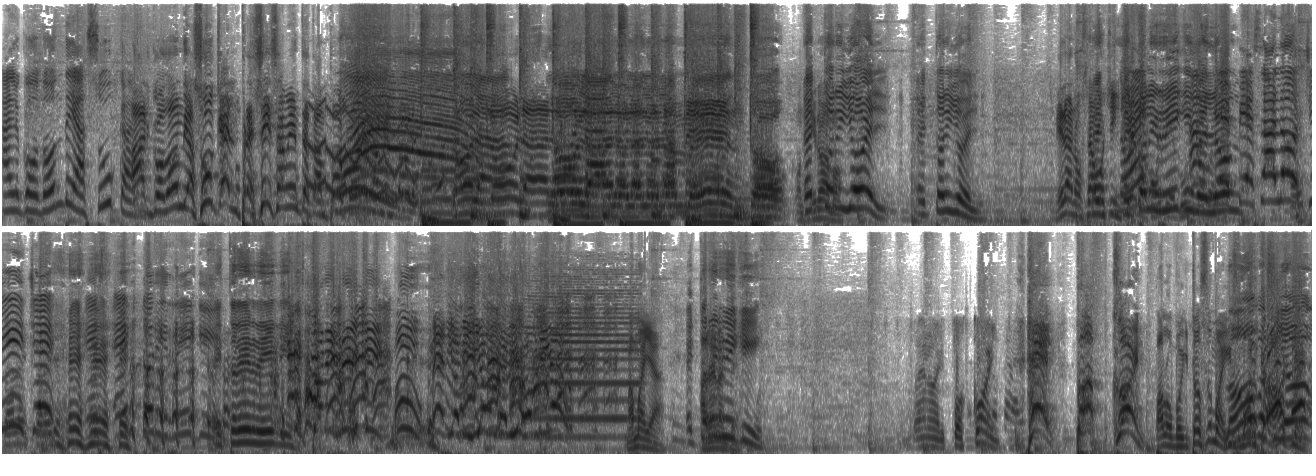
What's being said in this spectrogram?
Algodón de azúcar. Algodón de azúcar, precisamente tampoco. Lola, Lola, Lola, Lola, lo lamento. Héctor y Joel. Héctor y Joel. Mira, no seamos No, chincheros. Héctor y Ricky, perdón. empieza los chiches. Es Héctor y Ricky. Héctor y Ricky. ¡Héctor y Ricky! ¡Uh! ¡Medio millón de viejos obligados! Vamos allá. Héctor y. Ricky. Bueno, el popcorn. ¡El popcorn! Para los maíz. No, Monta- pues yo.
